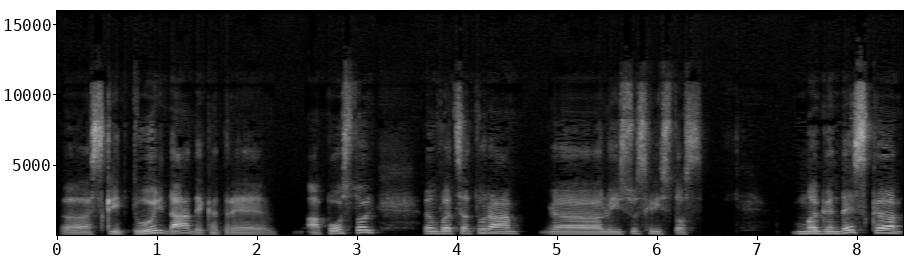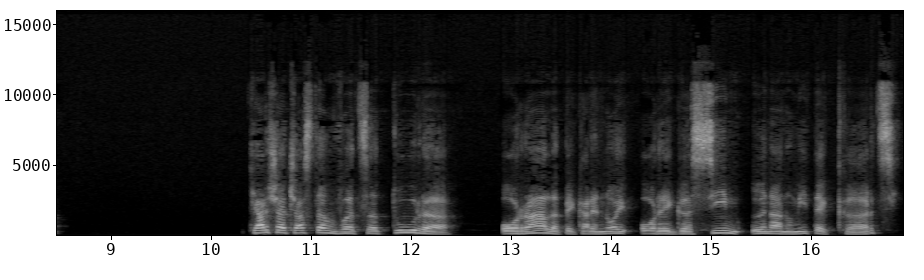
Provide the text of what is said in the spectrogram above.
uh, Scripturi, da, de către apostoli, învățătura uh, lui Isus Hristos. Mă gândesc că chiar și această învățătură orală pe care noi o regăsim în anumite cărți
